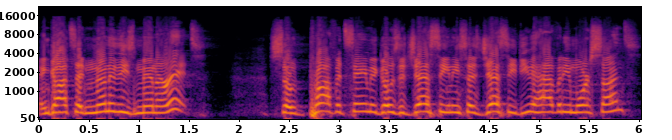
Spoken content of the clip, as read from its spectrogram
And God said, None of these men are it. So prophet Samuel goes to Jesse and he says, Jesse, do you have any more sons?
